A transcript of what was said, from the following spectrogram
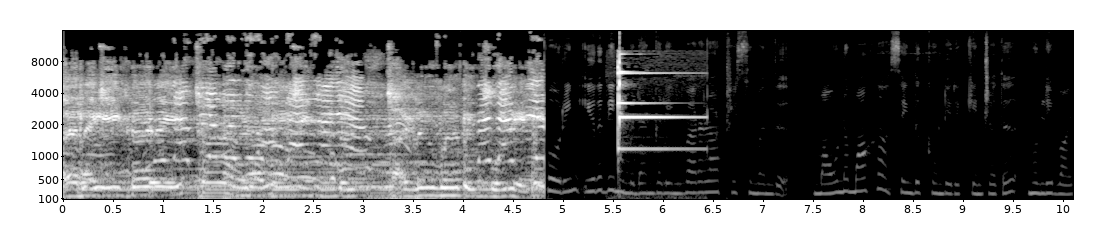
அலைகளை அழுவது புரிய போரின் இறுதி நிமிடங்களின் வரலாற்றை சுமந்து மௌனமாக அசைந்து கொண்டிருக்கின்றது முள்ளிவாய்க்கால்.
